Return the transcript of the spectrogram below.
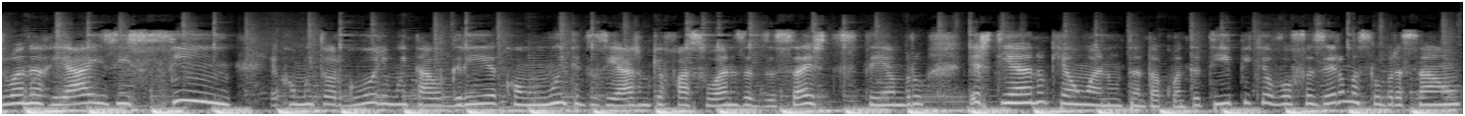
Joana Reais e sim, é com muito orgulho, muita alegria, com muito entusiasmo que eu faço anos a 16 de setembro. Este ano, que é um ano um tanto ou quanto atípico, eu vou fazer uma celebração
